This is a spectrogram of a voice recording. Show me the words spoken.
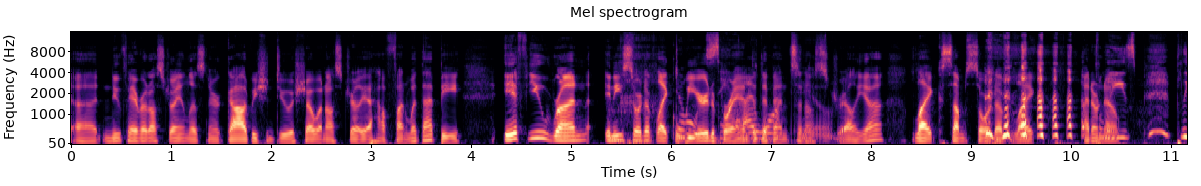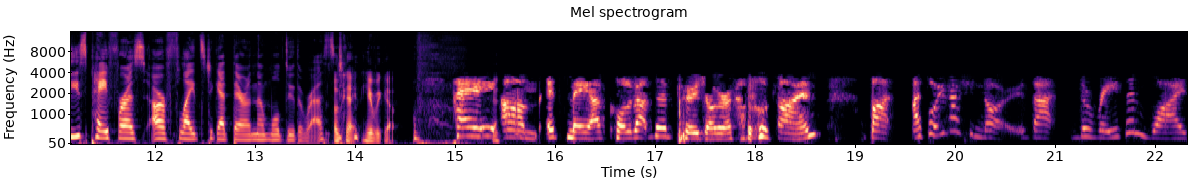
uh, new favorite Australian listener. God, we should do a show in Australia. How fun would that be? If you run any sort of like weird say it, I branded want events in. Australia, like some sort of like I don't know. please, please pay for us our flights to get there, and then we'll do the rest. Okay, here we go. Hey, um, it's me. I've called about the poo jogger a couple of times, but I thought you guys should know that the reason why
